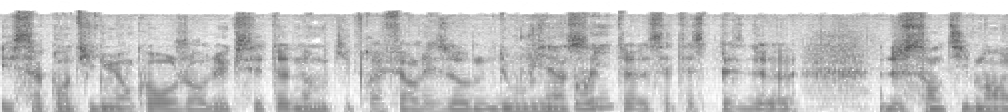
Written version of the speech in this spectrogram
et ça continue encore aujourd'hui, que c'est un homme qui préfère les hommes. D'où vient oui. cette, cette, espèce de, de sentiment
